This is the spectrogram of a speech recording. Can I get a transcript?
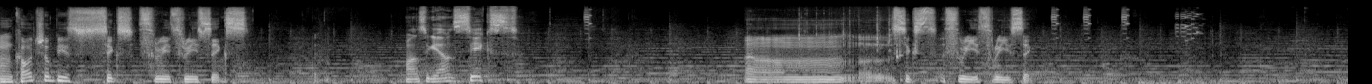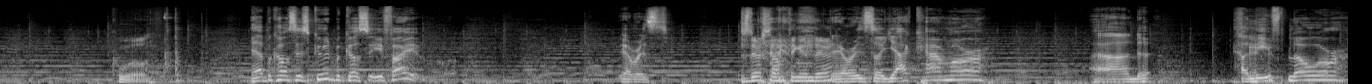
Mm, code should be six three three six. Once again, six. Um, six three three six. Cool. Yeah, because it's good. Because if I there is Is there something in there? there is a jackhammer and a leaf blower.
